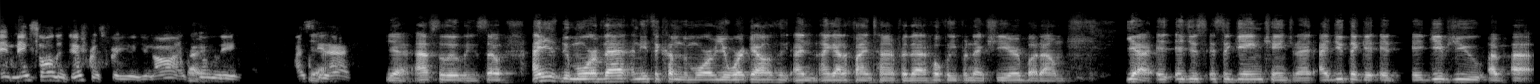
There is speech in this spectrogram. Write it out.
it makes all the difference for you. You know, I right. totally I see yeah. that. Yeah, absolutely. So I need to do more of that. I need to come to more of your workouts, and I got to find time for that. Hopefully for next year. But um, yeah, it, it just it's a game changer. And I, I do think it, it it gives you a, a,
